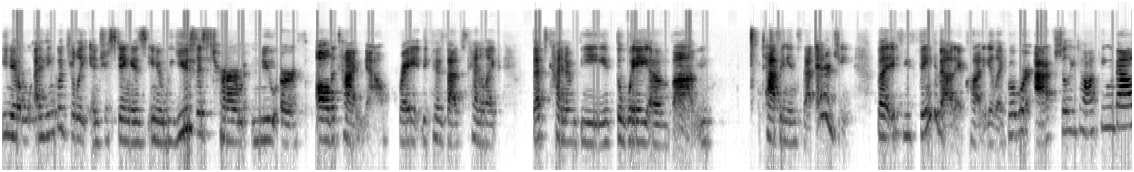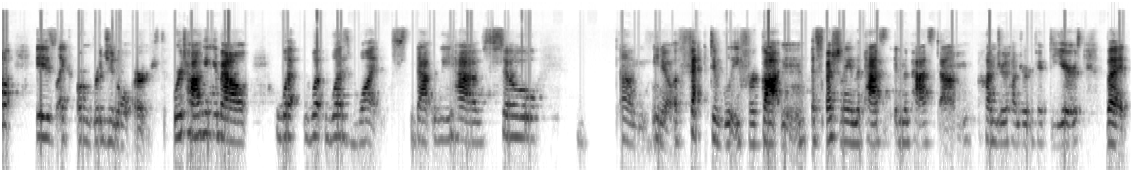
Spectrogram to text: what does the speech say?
you know i think what's really interesting is you know we use this term new earth all the time now right? Because that's kind of like that's kind of the the way of um, tapping into that energy. But if you think about it claudia like what we're actually talking about is like original earth. We're talking about what what was once that we have so um, you know effectively forgotten especially in the past in the past um, 100 150 years. But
